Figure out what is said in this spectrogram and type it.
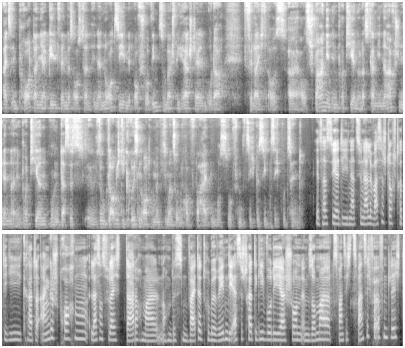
als Import dann ja gilt, wenn wir es aus der, in der Nordsee mit Offshore-Wind zum Beispiel herstellen oder vielleicht aus, äh, aus Spanien importieren oder skandinavischen Ländern importieren. Und das ist äh, so, glaube ich, die Größenordnung, die man so im Kopf behalten muss, so 50 bis 70 Prozent. Jetzt hast du ja die nationale Wasserstoffstrategie gerade angesprochen. Lass uns vielleicht da doch mal noch ein bisschen weiter drüber reden. Die erste Strategie wurde ja schon im Sommer 2020 veröffentlicht.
